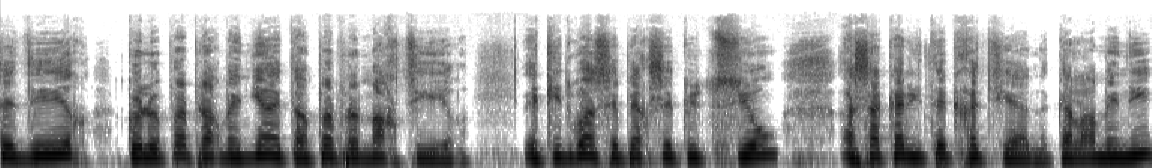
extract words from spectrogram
C'est dire que le peuple arménien est un peuple martyr et qui doit ses persécutions à sa qualité chrétienne, car l'Arménie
